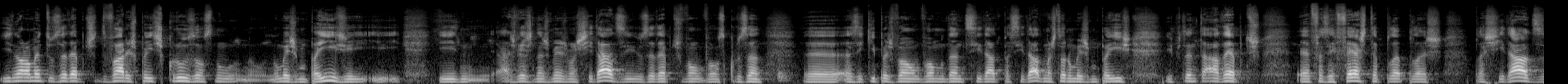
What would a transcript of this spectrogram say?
e normalmente os adeptos de vários países cruzam-se no, no- no mesmo país e, e- e às vezes nas mesmas cidades e os adeptos vão, vão se cruzando Uh, as equipas vão, vão mudando de cidade para cidade mas estão no mesmo país e portanto há adeptos a fazer festa pela- pelas, pelas cidades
